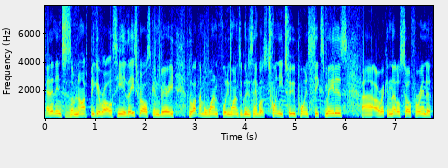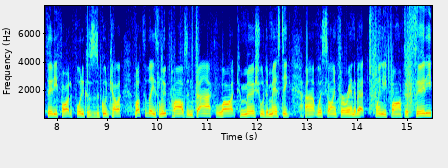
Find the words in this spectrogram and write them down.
And then into some nice bigger rolls here. These rolls can vary. The lot number 141 is a good example. It's 22.6 metres. Uh, I reckon that'll sell for around a 35 to 40 because it's a good colour. Lots of these loop piles in dark, light, commercial, domestic. Uh, we're selling for around about 25 to 30.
